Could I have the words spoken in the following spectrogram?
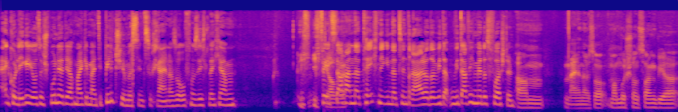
Ein Kollege Josef Spuni hat ja auch mal gemeint, die Bildschirme sind zu klein. Also offensichtlich ähm, fehlt es auch an der Technik in der Zentrale oder wie, wie darf ich mir das vorstellen? Ähm, Nein, also man muss schon sagen, wir,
